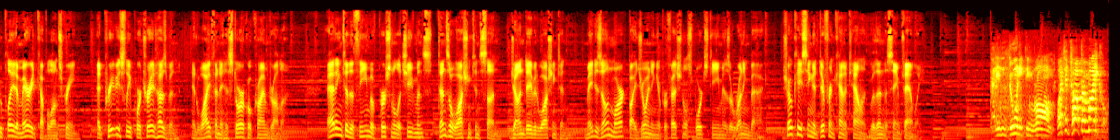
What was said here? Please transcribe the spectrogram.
who played a married couple on screen, had previously portrayed husband and wife in a historical crime drama. Adding to the theme of personal achievements, Denzel Washington's son, John David Washington, made his own mark by joining a professional sports team as a running back, showcasing a different kind of talent within the same family. I didn't do anything wrong. Why don't you talk to Michael?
